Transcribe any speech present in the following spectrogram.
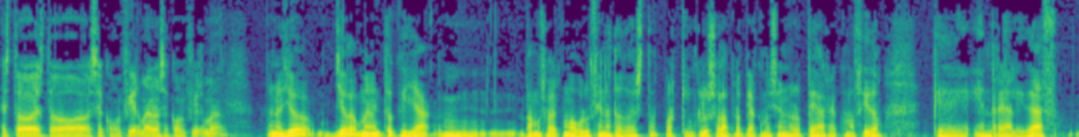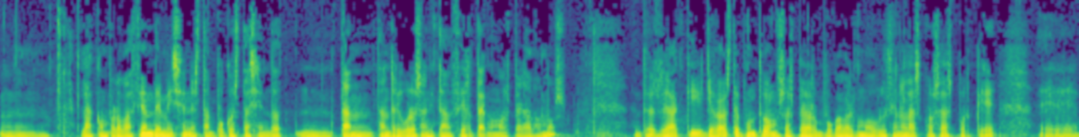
esto esto se confirma, no se confirma. Bueno, yo llega un momento que ya mm, vamos a ver cómo evoluciona todo esto, porque incluso la propia Comisión Europea ha reconocido que en realidad mm, la comprobación de emisiones tampoco está siendo mm, tan tan rigurosa ni tan cierta como esperábamos. Entonces ya aquí, llegado a este punto, vamos a esperar un poco a ver cómo evolucionan las cosas, porque eh,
